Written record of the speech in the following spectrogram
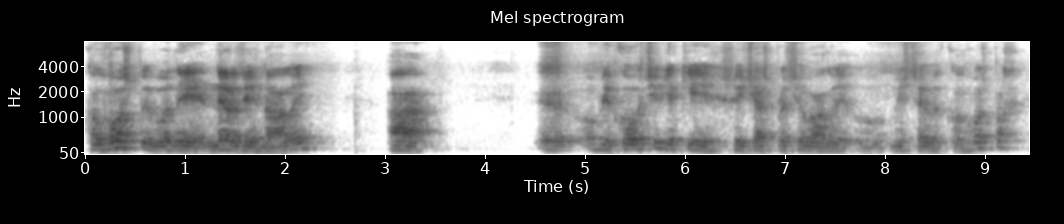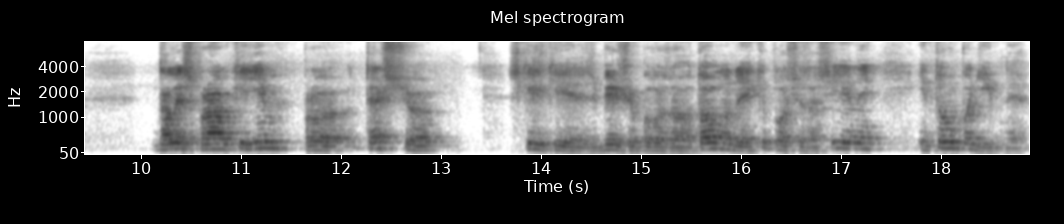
колгоспи вони не розігнали, а е, обліковців, які в свій час працювали у місцевих колгоспах, дали справки їм про те, що скільки збіжжя було заготовлено, які площі засіяні і тому подібне.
